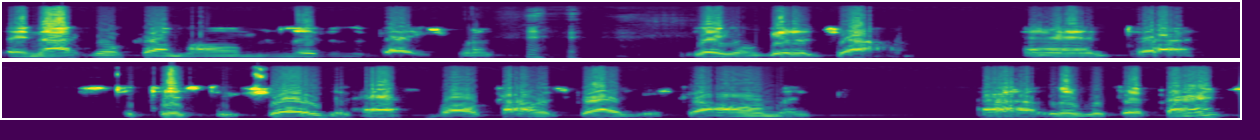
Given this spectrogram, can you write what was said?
they're not going to come home and live in the basement. they're going to get a job. And uh, statistics show that half of all college graduates go home and uh, live with their parents.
